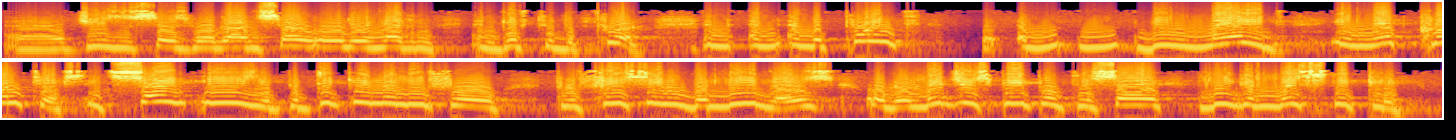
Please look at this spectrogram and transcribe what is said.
uh, Jesus says, well, go and sell all you have and, and give to the poor. And, and, and the point being made in that context, it's so easy, particularly for professing believers or religious people to say legalistically,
